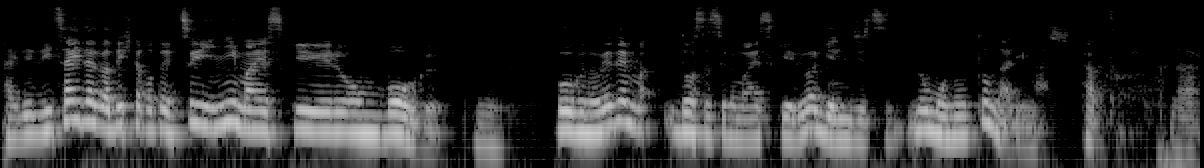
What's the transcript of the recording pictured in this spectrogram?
はい、でディサイダーができたことでついに MySQL オン防具。うん。防具の上でま動作する MySQL は現実のものとなりましたと。なる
